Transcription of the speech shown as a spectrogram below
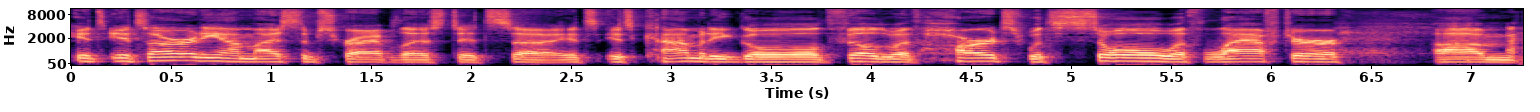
It's it's already on my subscribe list. It's uh, it's it's comedy gold, filled with hearts, with soul, with laughter. Um,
